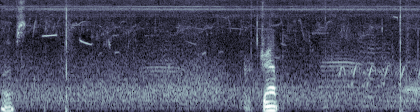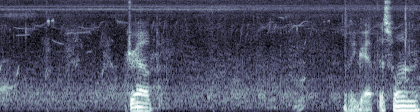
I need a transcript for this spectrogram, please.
Whoops. Drop. Drop. Let me grab this one.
